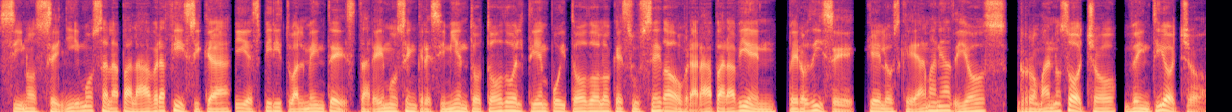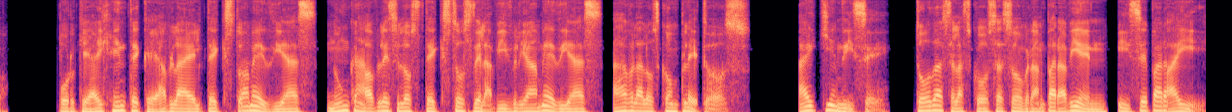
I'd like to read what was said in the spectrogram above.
Si nos ceñimos a la palabra física y espiritualmente estaremos en crecimiento todo el tiempo y todo lo que suceda obrará para bien, pero dice, que los que aman a Dios, Romanos 8, 28. Porque hay gente que habla el texto a medias, nunca hables los textos de la Biblia a medias, háblalos completos. Hay quien dice, todas las cosas obran para bien, y se para ahí.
